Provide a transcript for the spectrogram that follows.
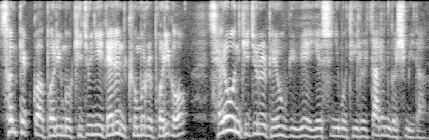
선택과 버림의 기준이 되는 그물을 버리고 새로운 기준을 배우기 위해 예수님의 뒤를 따른 것입니다.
